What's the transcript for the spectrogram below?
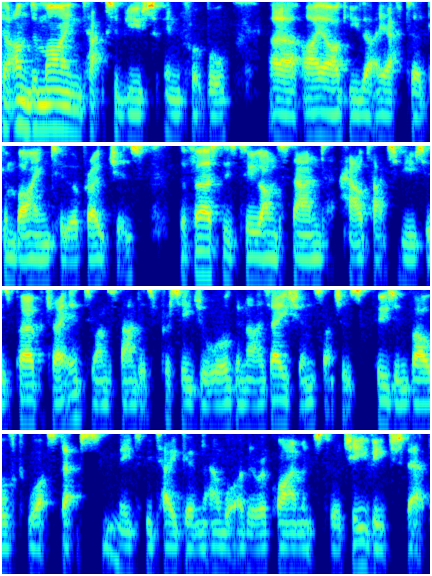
to undermine tax abuse in football, uh, I argue that I have to combine two approaches. The first is to understand how tax abuse is perpetrated, to understand its procedural organisation, such as who's involved, what steps need to be taken, and what are the requirements to achieve each step.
